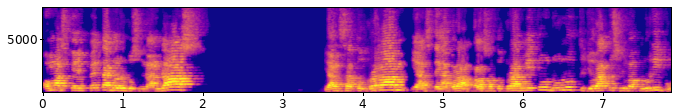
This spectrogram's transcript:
emas peta 2019 yang satu gram, yang setengah gram. Kalau satu gram itu dulu 750 ribu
